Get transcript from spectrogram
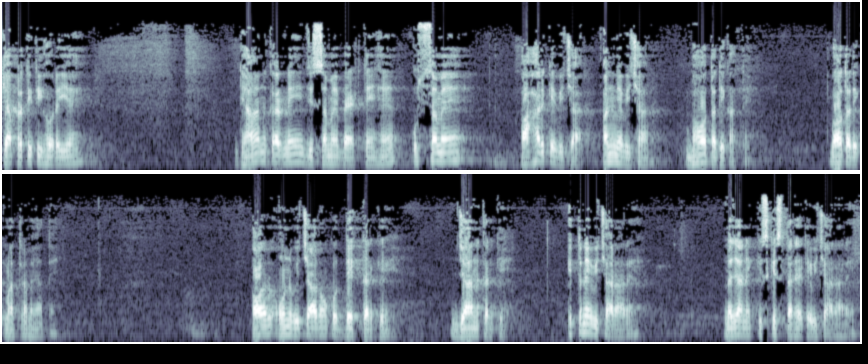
क्या प्रतीति हो रही है? ध्यान करने जिस समय बैठते हैं, उस समय बाहर के विचार, अन्य विचार बहुत अधिक आते हैं, बहुत अधिक मात्रा में आते हैं। और उन विचारों को देख करके, जान करके इतने विचार आ रहे हैं। न जाने किस किस तरह के विचार आ रहे हैं।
